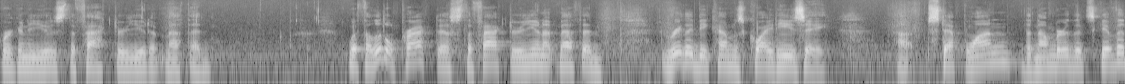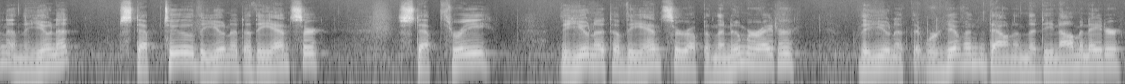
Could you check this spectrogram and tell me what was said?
we're going to use the factor unit method. With a little practice, the factor unit method really becomes quite easy. Uh, step one, the number that's given in the unit. Step two, the unit of the answer. Step three, the unit of the answer up in the numerator, the unit that we're given down in the denominator.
